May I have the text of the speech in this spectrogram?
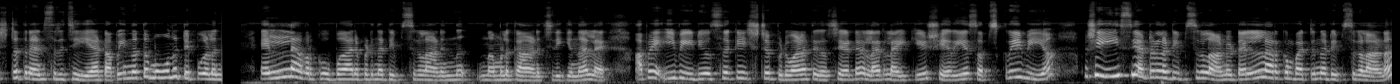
ഇഷ്ടത്തിനനുസരിച്ച് ചെയ്യാം കേട്ടോ. അപ്പോൾ ഇന്നത്തെ മൂന്ന് ടിപ്പുകൾ എല്ലാവർക്കും ഉപകാരപ്പെടുന്ന ടിപ്സുകളാണ് ഇന്ന് നമ്മൾ കാണിച്ചിരിക്കുന്നത് അല്ലേ? അപ്പോൾ ഈ വീഡിയോസൊക്കെ ഇഷ്ടപ്പെടുവാണെങ്കിൽ തീർച്ചയായിട്ടും എല്ലാവരും ലൈക്ക് ചെയ്യുക ഷെയർ ചെയ്യുക സബ്സ്ക്രൈബ് ചെയ്യുക. പക്ഷേ ഈസി ആയിട്ടുള്ള ടിപ്സുകളാണ് കേട്ടോ. എല്ലാവർക്കും പറ്റുന്ന ടിപ്സുകളാണ്.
